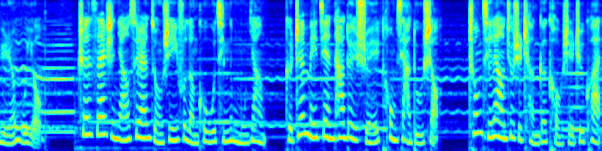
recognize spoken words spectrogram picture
与人无尤。春三十娘虽然总是一副冷酷无情的模样，可真没见她对谁痛下毒手，充其量就是逞个口舌之快。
